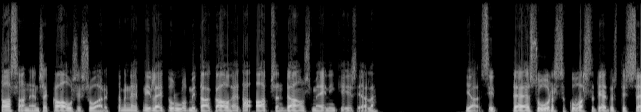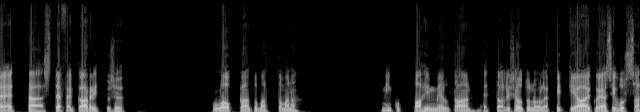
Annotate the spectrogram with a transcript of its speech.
tasainen se kausisuorittaminen, että niillä ei tullut mitään kauheita ups and downs meininkiä siellä. Ja sitten suuressa kuvassa tietysti se, että Stephen Curry pysyi loukkaantumattomana niin kuin pahimmiltaan, että olisi joutunut olemaan pitkiä aikoja sivussa.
